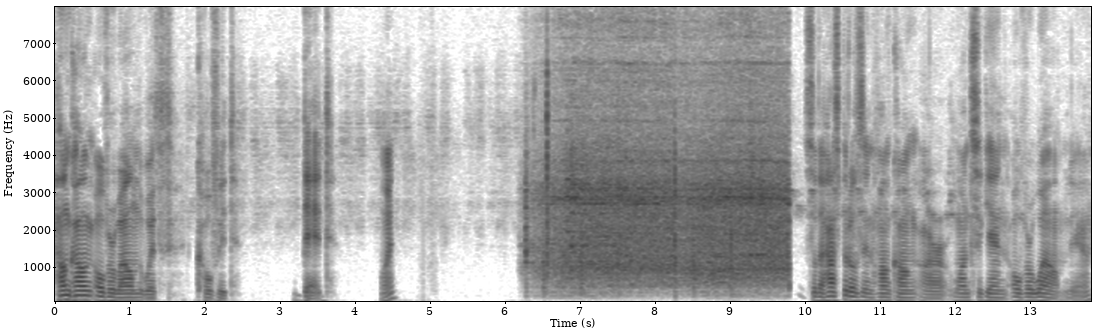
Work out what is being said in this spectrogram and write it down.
Hong Kong overwhelmed with COVID dead. What? So the hospitals in Hong Kong are once again overwhelmed, yeah?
